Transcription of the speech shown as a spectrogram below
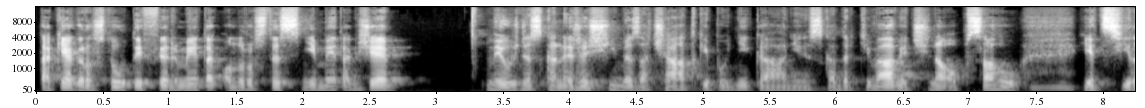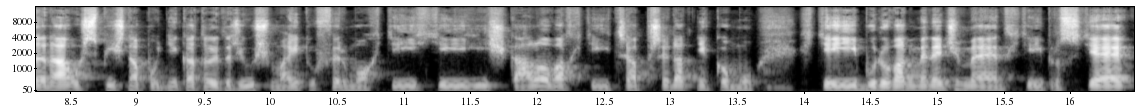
tak jak rostou ty firmy, tak on roste s nimi, takže my už dneska neřešíme začátky podnikání, dneska drtivá většina obsahu je cílená už spíš na podnikatele, kteří už mají tu firmu a chtějí, chtějí ji škálovat, chtějí třeba předat někomu, chtějí budovat management, chtějí prostě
